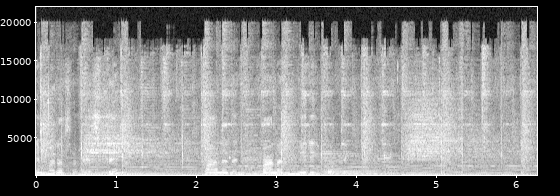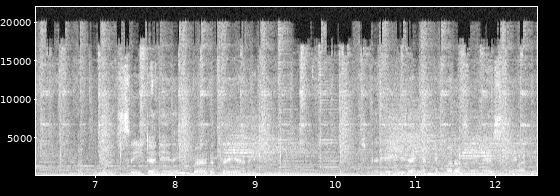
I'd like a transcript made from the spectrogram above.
నిమ్మరసం వేస్తే పాలదని పాలన్నీ విరిగిపోతాయి. అప్పుడు మనకు స్వీట్ అనేది బాగా తయారైంది చూడండి ఈ విధంగా నిమ్మరసం వేసుకోవాలి.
